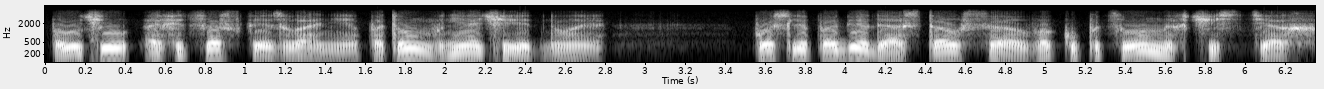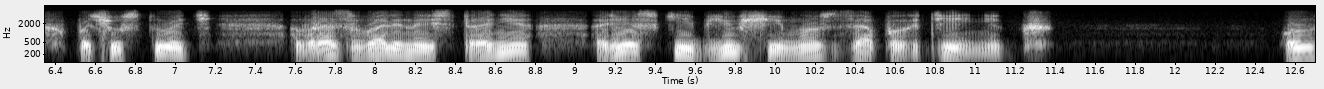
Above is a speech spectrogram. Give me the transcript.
Получил офицерское звание, потом внеочередное – После победы остался в оккупационных частях почувствовать в разваленной стране резкий бьющий в нос запах денег. Он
